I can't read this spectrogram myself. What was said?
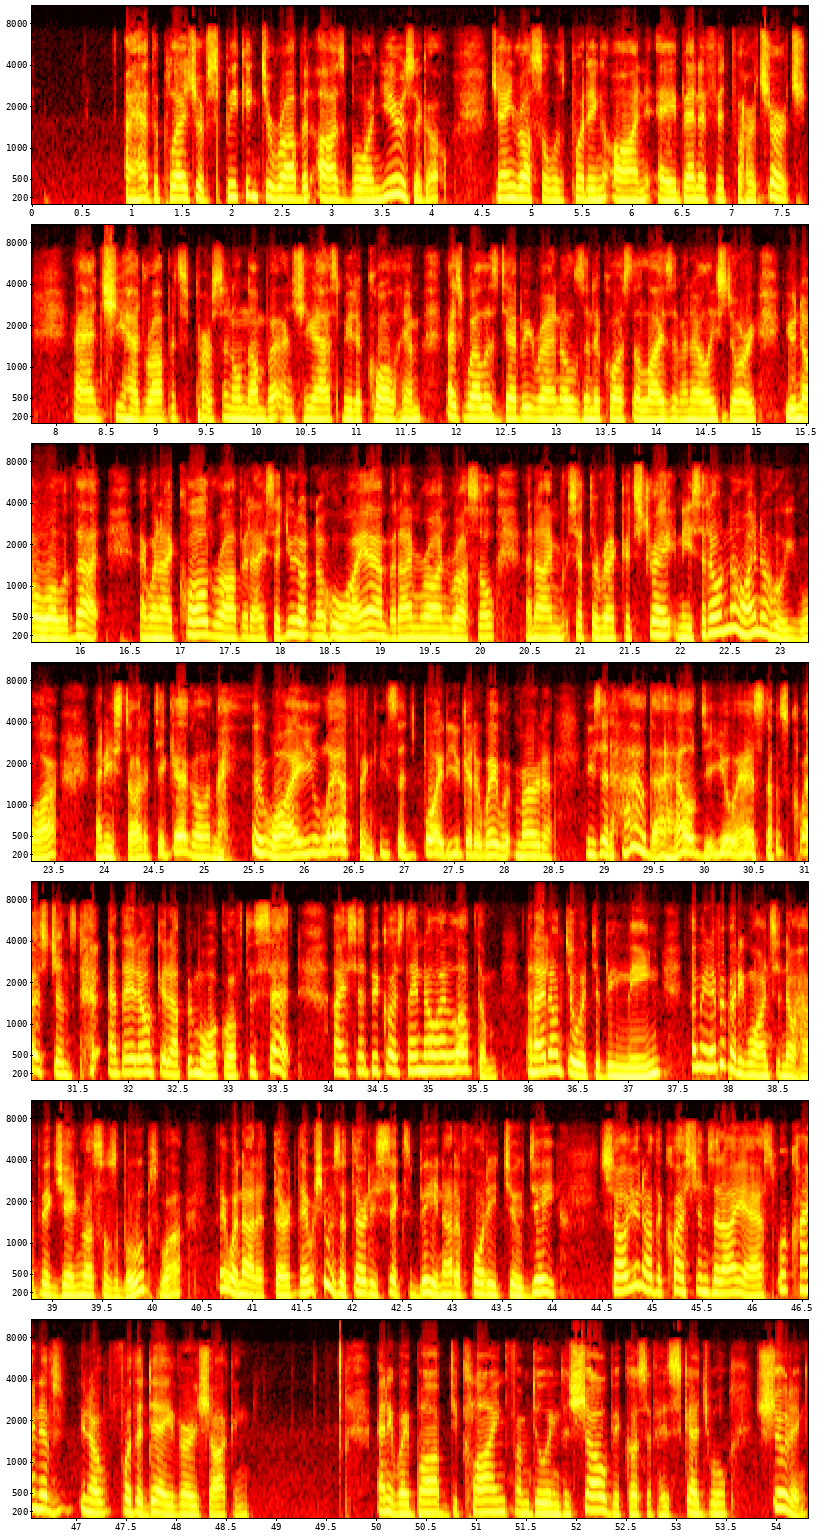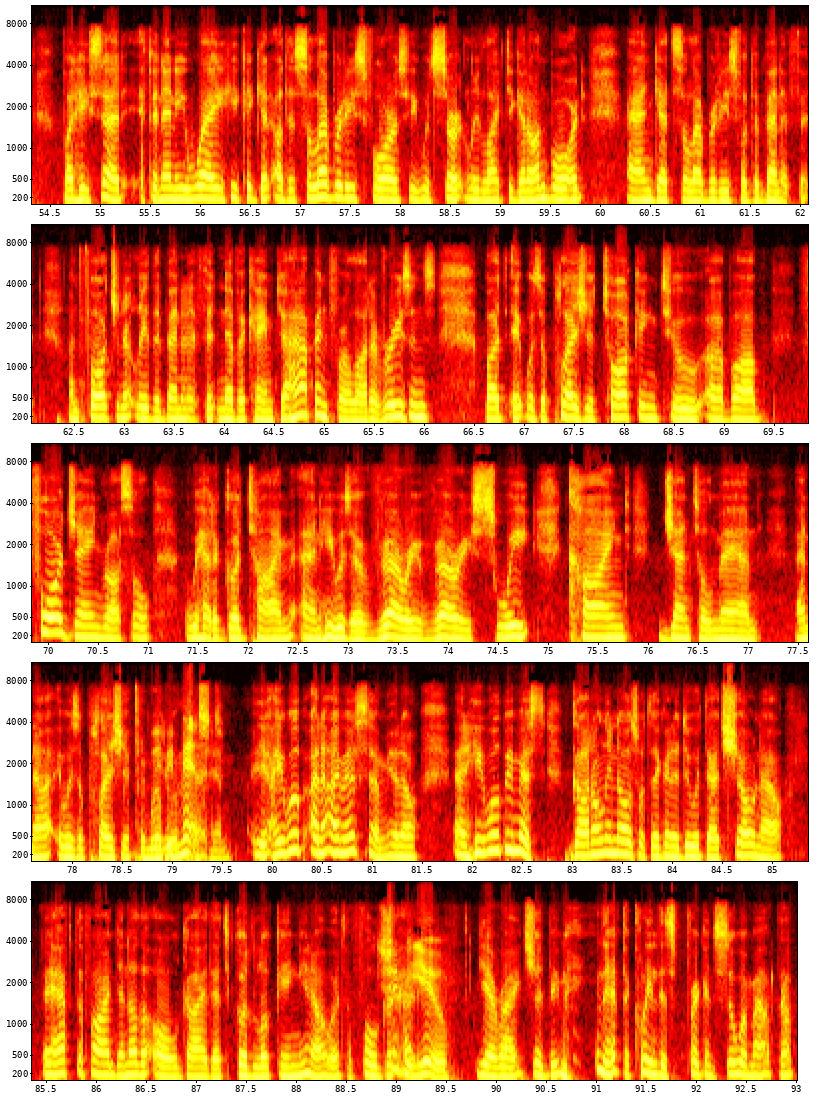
I had the pleasure of speaking to Robert Osborne years ago. Jane Russell was putting on a benefit for her church, and she had Robert's personal number, and she asked me to call him, as well as Debbie Reynolds, and of course the Liza Minnelli story. You know all of that. And when I called Robert, I said, "You don't know who I am, but I'm Ron Russell, and I'm set the record straight." And he said, "Oh no, I know who you are," and he started to giggle, and I why are you laughing? He said, Boy, do you get away with murder? He said, How the hell do you ask those questions and they don't get up and walk off the set? I said, Because they know I love them. And I don't do it to be mean. I mean, everybody wants to know how big Jane Russell's boobs were. They were not a third. They were, she was a 36B, not a 42D. So, you know, the questions that I asked were kind of, you know, for the day, very shocking. Anyway, Bob declined from doing the show because of his schedule shooting. But he said if in any way he could get other celebrities for us, he would certainly like to get on board and get celebrities for the benefit. Unfortunately, the benefit never came to happen for a lot of reasons. But it was a pleasure talking to uh, Bob for Jane Russell. We had a good time, and he was a very, very sweet, kind, gentle man. And uh, it was a pleasure for Will me be to met missed. him. Yeah, he will, and I miss him, you know, and he will be missed. God only knows what they're going to do with that show now. They have to find another old guy that's good looking, you know, with a full. Should gra- be you. Yeah, right. Should be me. they have to clean this friggin' sewer mouth up.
